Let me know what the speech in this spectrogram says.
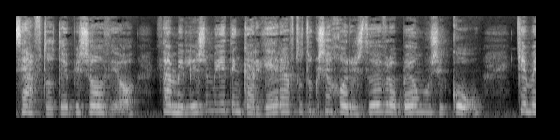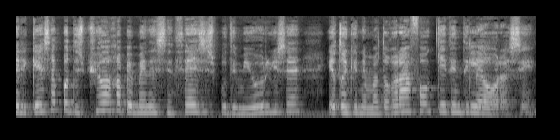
Σε αυτό το επεισόδιο θα μιλήσουμε για την καριέρα αυτού του ξεχωριστού Ευρωπαίου μουσικού και μερικές από τις πιο αγαπημένες συνθέσεις που δημιούργησε για τον κινηματογράφο και την τηλεόραση.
